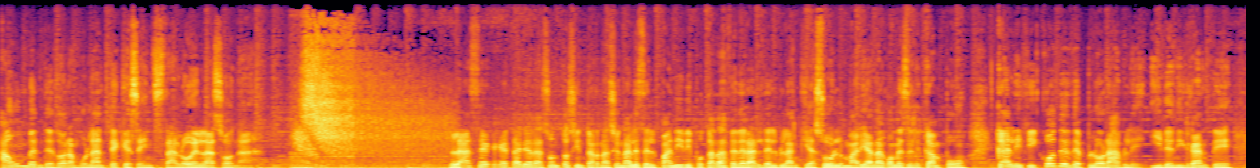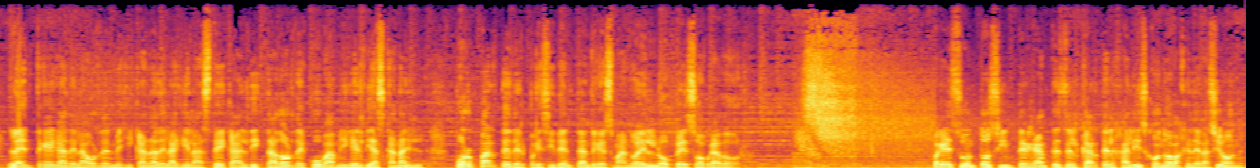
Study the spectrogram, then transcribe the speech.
a un vendedor ambulante que se instaló en la zona. La secretaria de Asuntos Internacionales del PAN y diputada federal del Blanquiazul, Mariana Gómez del Campo, calificó de deplorable y denigrante la entrega de la Orden Mexicana del Águila Azteca al dictador de Cuba Miguel Díaz Canal por parte del presidente Andrés Manuel López Obrador. Presuntos integrantes del cártel Jalisco Nueva Generación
